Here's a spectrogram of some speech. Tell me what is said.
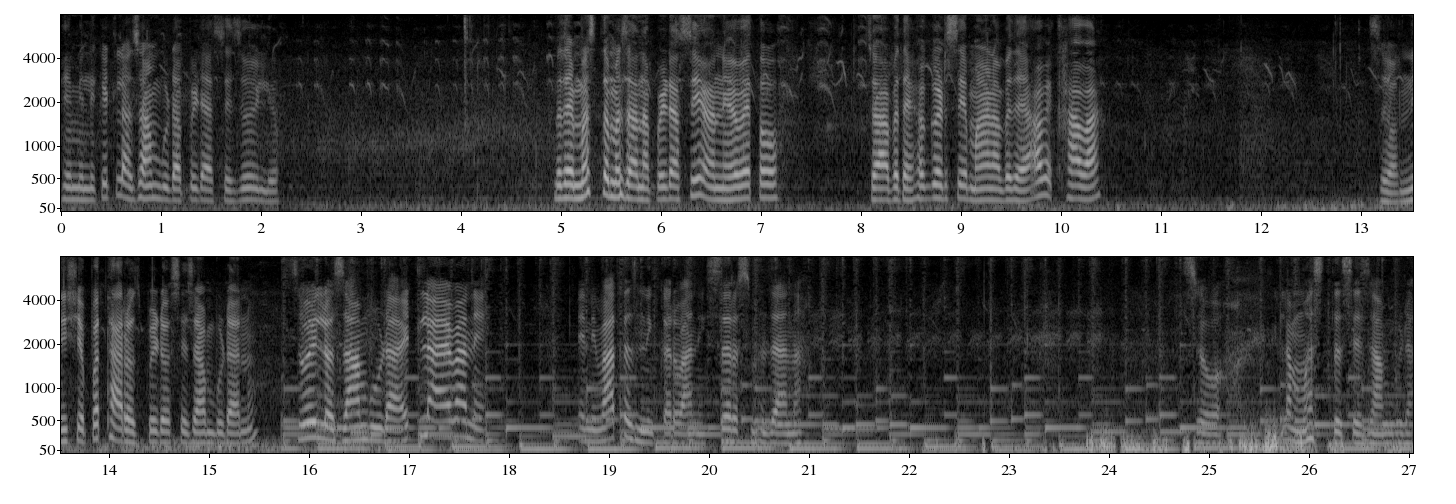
ફેમિલી કેટલા જાંબુડા પડ્યા છે જોઈ લ્યો. બધા મસ્ત મજાના પડ્યા છે અને હવે તો જો આ બધા હગડ છે માણા બધા આવે ખાવા. જો, નીચે પથારો જ પડ્યો છે જાંબુડાનો. જોઈ લો, જાંબુડા એટલા આવ્યા ને, એની વાત જ નહીં કરવાની, સરસ મજાના. જો એટલા મસ્ત છે જાંબુડા.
